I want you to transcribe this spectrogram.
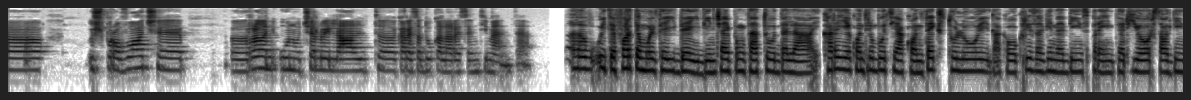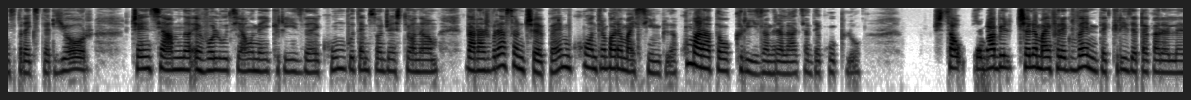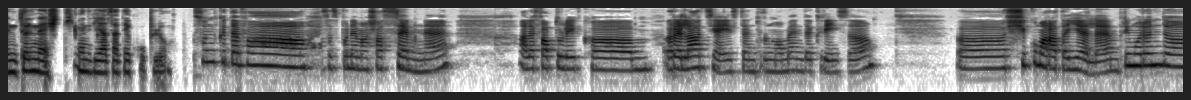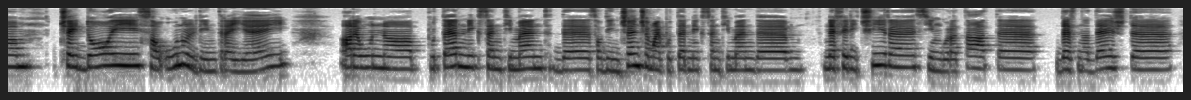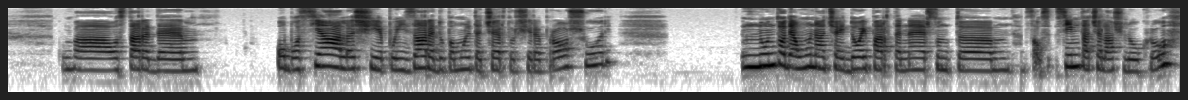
își provoace uh, răni unul celuilalt uh, care să ducă la resentimente. Uh, uite, foarte multe idei din ce ai punctat tu de la care e contribuția contextului, dacă o criză vine dinspre interior sau dinspre exterior, ce înseamnă evoluția unei crize, cum putem să o gestionăm, dar aș vrea să începem cu o întrebare mai simplă. Cum arată o criză în relația de cuplu? Sau probabil cele mai frecvente crize pe care le întâlnești în viața de cuplu? Sunt câteva, să spunem așa, semne ale faptului că relația este într-un moment de criză uh, și cum arată ele. În primul rând, uh, cei doi sau unul dintre ei are un uh, puternic sentiment de, sau din ce în ce mai puternic sentiment de nefericire, singurătate, deznădejde, cumva o stare de oboseală și epuizare după multe certuri și reproșuri. Nu întotdeauna cei doi parteneri sunt uh, sau simt același lucru.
